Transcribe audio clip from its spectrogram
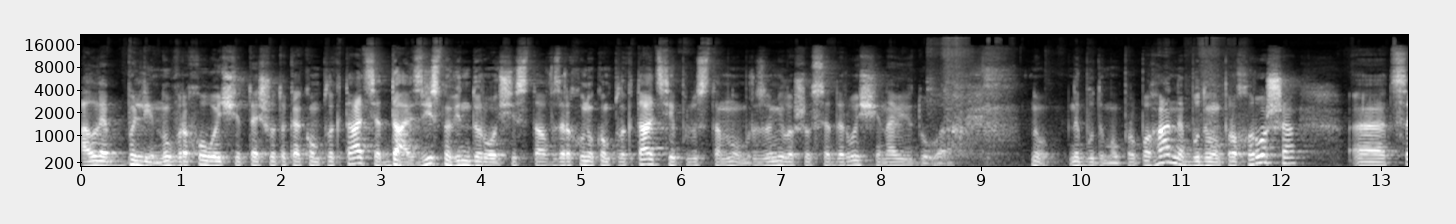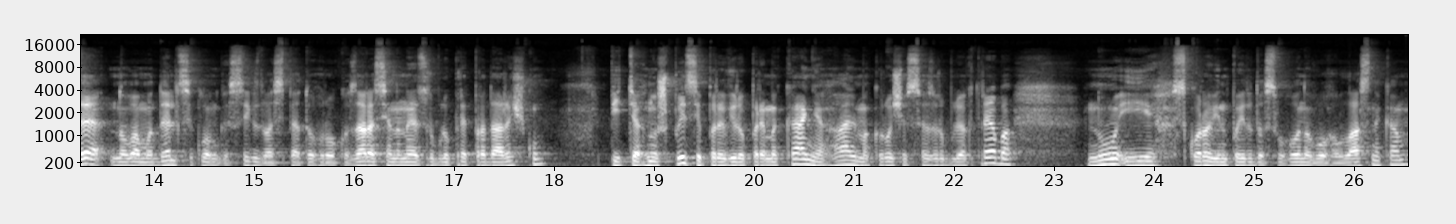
Але, блін, ну враховуючи те, що така комплектація, да, звісно, він дорожчий став за рахунок комплектації, плюс там, ну, зрозуміло, що все дорожче навіть в доларах. Ну, не будемо про погане, будемо про хороше. Е, Це нова модель Циклон GSX 25-го року. Зараз я на неї зроблю предпродажечку, підтягну шпиці, перевірю перемикання, гальма. Коротше, все зроблю як треба. Ну і скоро він поїде до свого нового власника.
